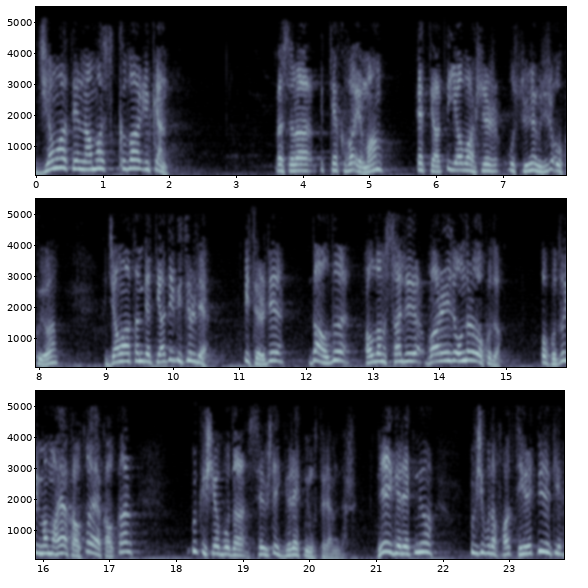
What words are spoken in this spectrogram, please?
cemaatle namaz kılar iken mesela bir tekva imam etiyatı yavaşlar usulüne gücüce okuyor. Cemaatten bir etiyatı bitirdi. Bitirdi. Daldı. Allah'ın salli bari onları da okudu. Okudu. İmam ayağa kalktı. Ayağa kalkar. Bu kişiye bu da sevinçte gerekmiyor muhteremler. Niye gerekmiyor? Bu kişi bu da fazla tehir etmiyor ki.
